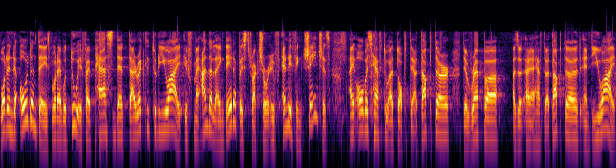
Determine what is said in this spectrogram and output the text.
What in the olden days, what I would do if I pass that directly to the UI, if my underlying database structure, if anything changes, I always have to adopt the adapter, the wrapper, also I have to adapter and the UI.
